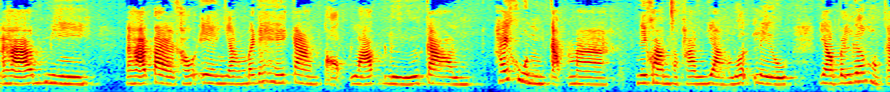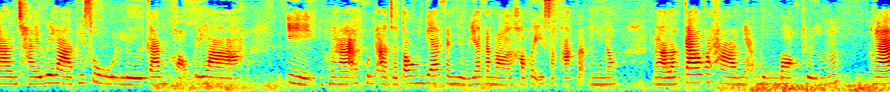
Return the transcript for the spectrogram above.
นะคะ มีนะคะแต่เขาเองยังไม่ได้ให้การตอบรับหรือการให้คุณกลับมาในความสัมพันธ์อย่างรวดเร็ว ยังเป็นเรื่องของการใช้เวลาพิสูจน์หรือการขอเวลา อีกนะคะคุณอาจจะต้องแยกกันอยู่แยกกันนอนกับเขาไปอีกสักพักแบบนี้เนาะนะคะแล้วก้าวกระทานเนี่ยบ่งบอกถึงนะคะ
